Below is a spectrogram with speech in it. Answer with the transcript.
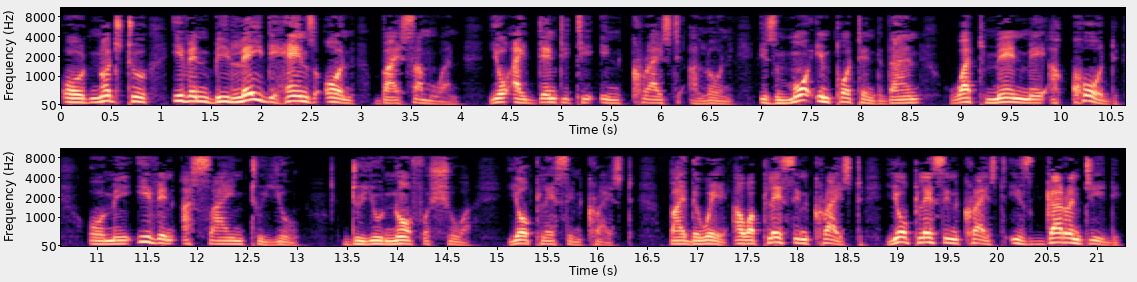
or not to even be laid hands on by someone. Your identity in Christ alone is more important than what men may accord or may even assign to you. Do you know for sure your place in Christ? By the way, our place in Christ, your place in Christ is guaranteed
